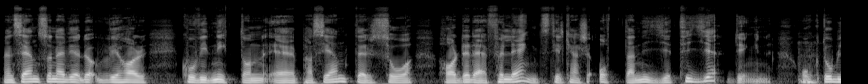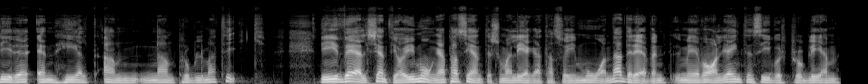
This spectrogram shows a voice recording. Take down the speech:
Men sen så när vi, vi har covid-19-patienter eh, så har det där förlängts till kanske 8, 9, 10 dygn. Och då blir det en helt annan problematik. Det är välkänt, vi har ju många patienter som har legat alltså i månader även med vanliga intensivvårdsproblem,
